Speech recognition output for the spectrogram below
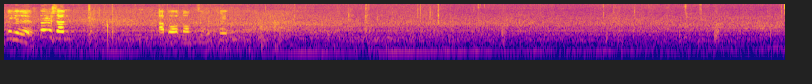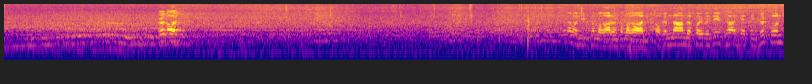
Verpflichtete. Stillgestanden. Abordnung zurücktreten. Hört euch. Ja, meine lieben Kameradinnen und Kameraden, auch im Namen der Feuerwehr Seetal herzlichen Glückwunsch.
